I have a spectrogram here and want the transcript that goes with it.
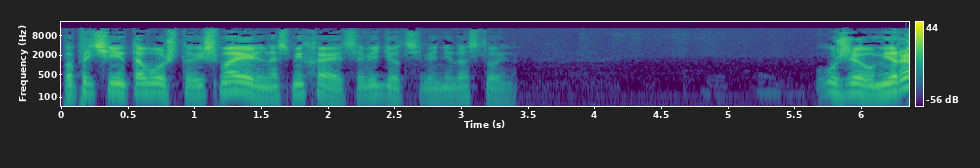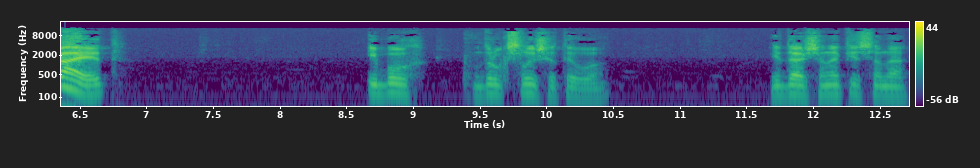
по причине того, что Ишмаэль насмехается, ведет себя недостойно, уже умирает, и Бог вдруг слышит его. И дальше написано,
